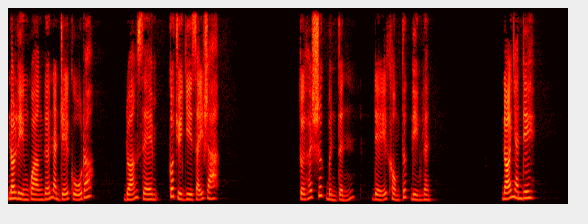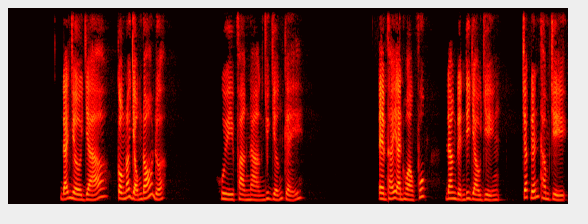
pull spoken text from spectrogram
Nó liên quan đến anh rể cũ đó. Đoán xem có chuyện gì xảy ra. Tôi hết sức bình tĩnh Để không tức điên lên. Nói nhanh đi. Đã nhờ giả Còn nói giọng đó nữa. Huy phàn nàn nhưng vẫn kể. Em thấy anh Hoàng Phúc Đang định đi vào diện Chắc đến thăm chị.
